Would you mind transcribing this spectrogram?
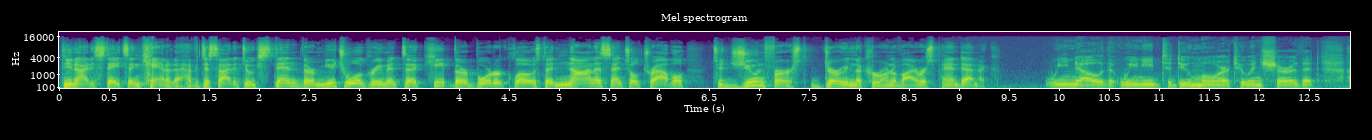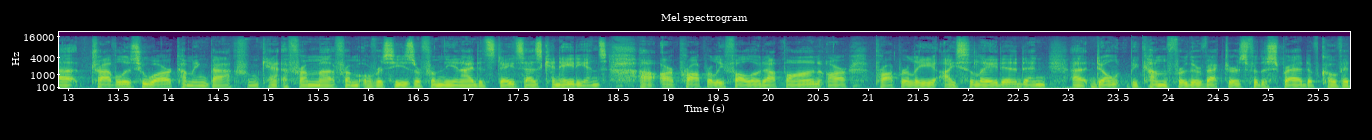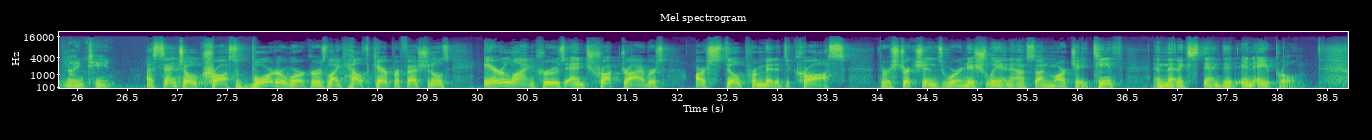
The United States and Canada have decided to extend their mutual agreement to keep their border closed to non essential travel to June 1st during the coronavirus pandemic. We know that we need to do more to ensure that uh, travelers who are coming back from from uh, from overseas or from the United States as Canadians uh, are properly followed up on, are properly isolated, and uh, don't become further vectors for the spread of COVID-19. Essential cross border workers like healthcare professionals, airline crews, and truck drivers are still permitted to cross. The restrictions were initially announced on March 18th and then extended in April.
